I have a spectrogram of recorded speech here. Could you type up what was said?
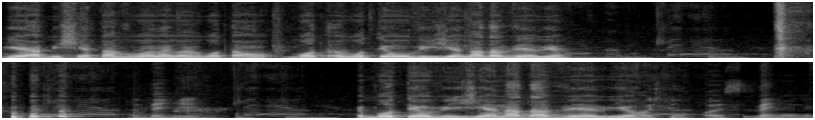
E a bichinha tá voando agora. Eu vou botar um. Bota, eu botei um vigia nada a ver ali, ó. não entendi. Eu botei um vigia nada a ver ali, ó. Olha o stun, olha esse, vem, vem, vem.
